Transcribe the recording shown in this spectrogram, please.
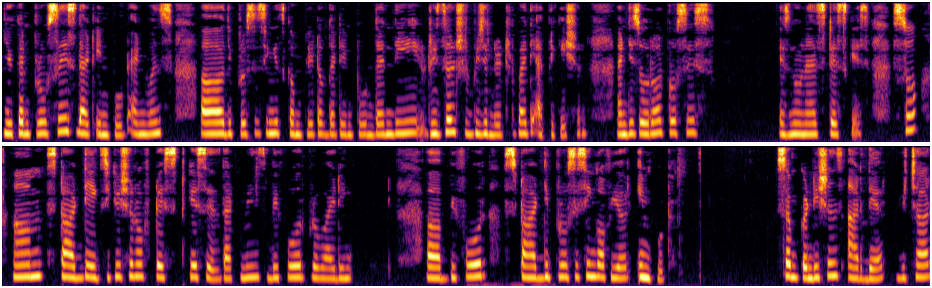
you can process that input. And once uh, the processing is complete of that input then the result should be generated by the application. And this overall process is known as test case. So um, start the execution of test cases. That means before providing uh, before start the processing of your input. Some conditions are there which are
